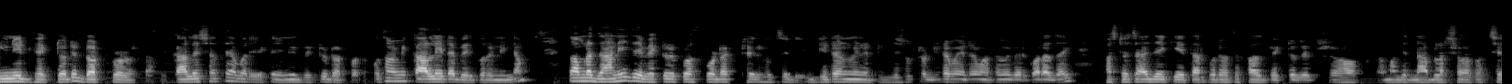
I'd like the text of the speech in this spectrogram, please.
ইউনিট ভেক্টরের ডট প্রোডাক্ট আছে। কালের সাথে আবার একটা ইউনিট ভেক্টর ডট প্রোডাক্ট প্রথমে আমি কাল এটা বের করে নিলাম। তো আমরা জানি যে ভেক্টরের ক্রস প্রোডাক্টের হচ্ছে ডিটারমিনেটর যে সূত্র ডিটারমিনেটরের মাধ্যমে বের করা যায় ফার্স্ট হচ্ছে আই কে তারপরে হচ্ছে ফার্স্ট ভেক্টরের সহগ আমাদের নাবলার সহগ হচ্ছে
